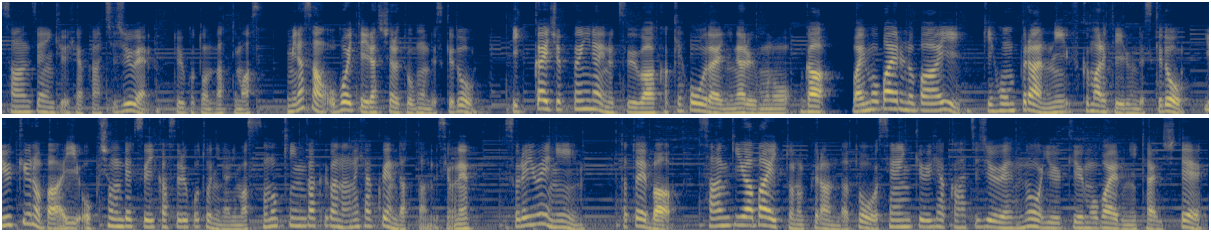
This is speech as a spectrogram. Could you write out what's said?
3980円ということになってます。皆さん覚えていらっしゃると思うんですけど、1回10分以内の通話かけ放題になるものが Y モバイルの場合、基本プランに含まれているんですけど、UQ の場合、オプションで追加することになります。その金額が700円だったんですよね。それゆえに、例えば 3GB のプランだと1980円の UQ モバイルに対して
